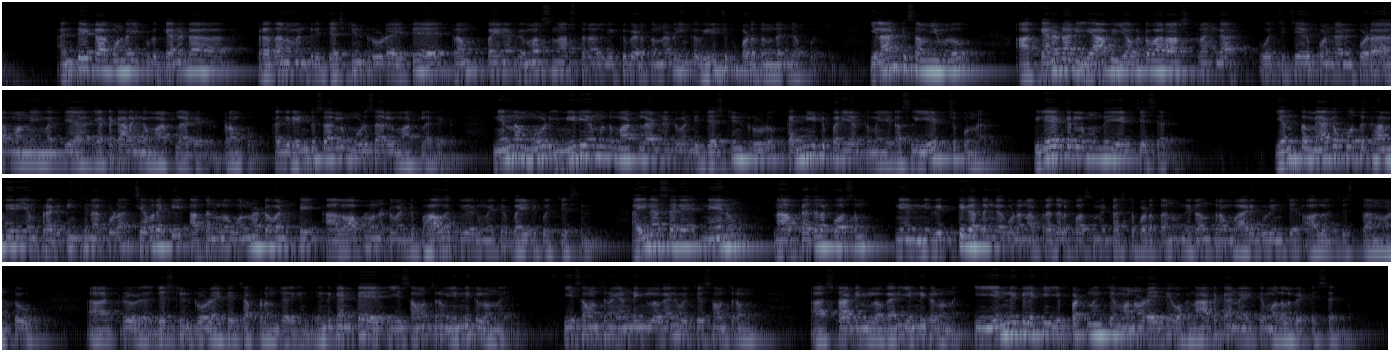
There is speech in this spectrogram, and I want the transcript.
అంతేకాకుండా ఇప్పుడు కెనడా ప్రధానమంత్రి జస్టిన్ ట్రూడో అయితే ట్రంప్ పైన విమర్శనాస్త్రాలు విక్కుబెడుతున్నాడు ఇంకా విరుచుకు పడుతుండని చెప్పొచ్చు. ఇలాంటి సమయంలో ఆ కెనడాని యాభై ఒకటవ రాష్ట్రంగా వచ్చి చేరుకోండని కూడా మొన్న ఈ మధ్య ఎటకారంగా మాట్లాడాడు ట్రంప్. అది రెండు సార్లు మూడు సార్లు మాట్లాడాడు. నిన్న మూడు మీడియా ముందు మాట్లాడినటువంటి జస్టిన్ ట్రూడో కన్నీటి పర్యంతమయ్యాడు. అసలు ఏడ్చుకున్నాడు. విలేకరుల ముందే ఏడ్చేశాడు. ఎంత మేకపోత గాంభీర్యం ప్రకటించినా కూడా చివరికి అతనిలో ఉన్నటువంటి ఆ లోపల ఉన్నటువంటి భావోద్వేగం అయితే బయటకు వచ్చేసింది. అయినా సరే నేను నా ప్రజల కోసం నేను వ్యక్తిగతంగా కూడా నా ప్రజల కోసమే కష్టపడతాను నిరంతరం వారి గురించే ఆలోచిస్తాను అంటూ ట్రూ జస్టిన్ ట్రూడ్ అయితే చెప్పడం జరిగింది. ఎందుకంటే ఈ సంవత్సరం ఎన్నికలు ఉన్నాయి ఈ సంవత్సరం ఎండింగ్లో కానీ వచ్చే సంవత్సరం స్టార్టింగ్లో కానీ ఎన్నికలు ఉన్నాయి ఈ ఎన్నికలకి ఇప్పటి నుంచే మనోడైతే ఒక నాటకాన్ని అయితే మొదలుపెట్టేశాడు.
